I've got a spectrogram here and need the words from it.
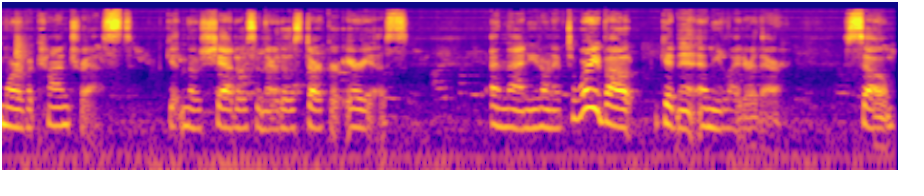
more of a contrast, getting those shadows in there, those darker areas. And then you don't have to worry about getting it any lighter there. So,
